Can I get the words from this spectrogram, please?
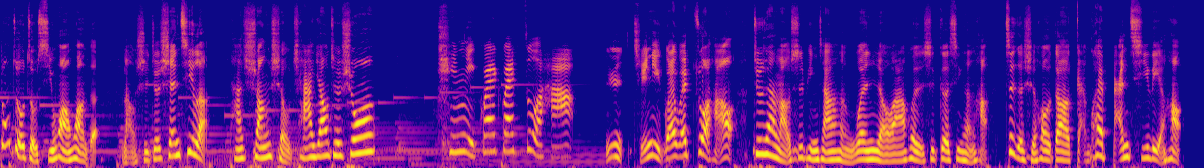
东走走，西晃晃的，老师就生气了，他双手叉腰就说：“请你乖乖坐好。”嗯，请你乖乖坐好。就算老师平常很温柔啊，或者是个性很好，这个时候都要赶快板起脸哈，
